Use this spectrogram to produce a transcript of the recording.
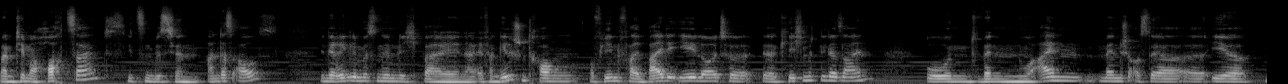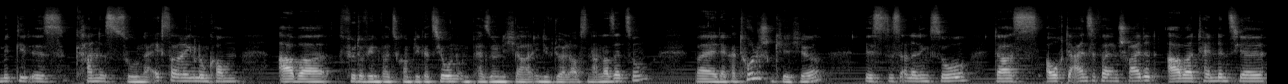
Beim Thema Hochzeit sieht es ein bisschen anders aus. In der Regel müssen nämlich bei einer evangelischen Trauung auf jeden Fall beide Eheleute äh, Kirchenmitglieder sein. Und wenn nur ein Mensch aus der äh, Ehe Mitglied ist, kann es zu einer Extraregelung kommen, aber führt auf jeden Fall zu Komplikationen und persönlicher individueller Auseinandersetzung. Bei der katholischen Kirche ist es allerdings so, dass auch der Einzelfall entscheidet, aber tendenziell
